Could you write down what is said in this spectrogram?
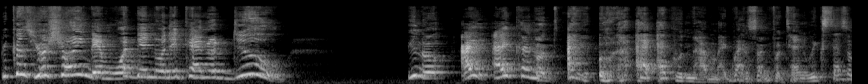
because you're showing them what they know they cannot do. You know, I, I cannot, I couldn't have my grandson for 10 weeks, Tessa.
